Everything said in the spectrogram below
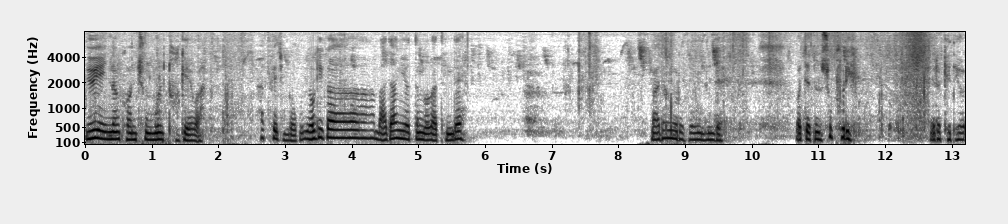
위에 있는 건축물 두 개와 합해진 거고, 여기가 마당이었던 것 같은데, 마당으로 보이는데, 어쨌든 수풀이 이렇게 되어,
